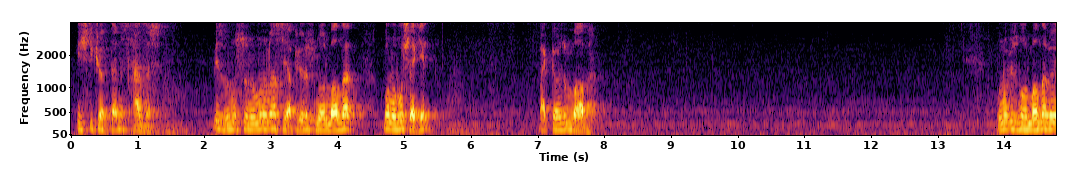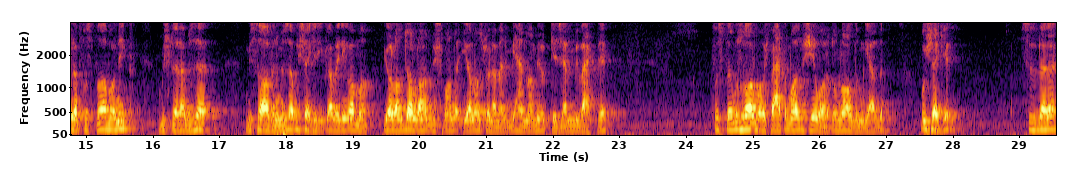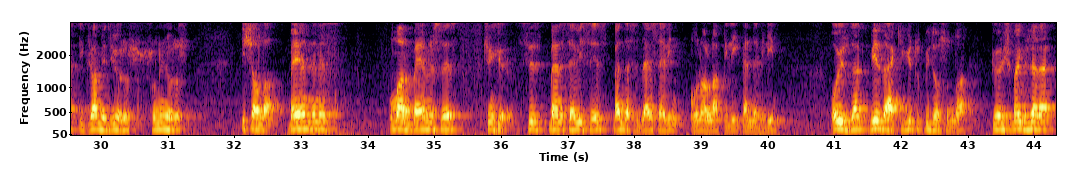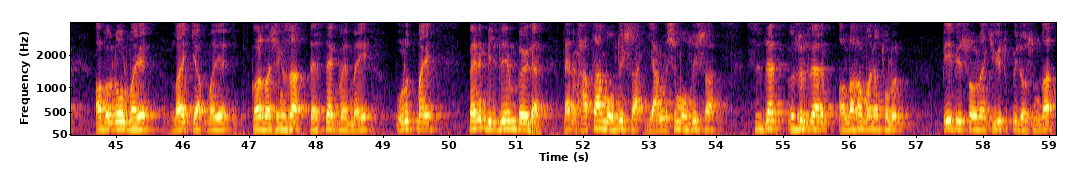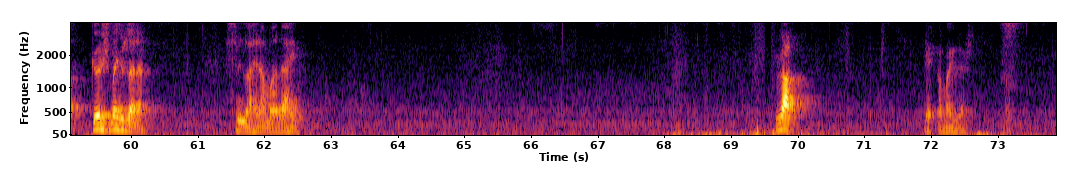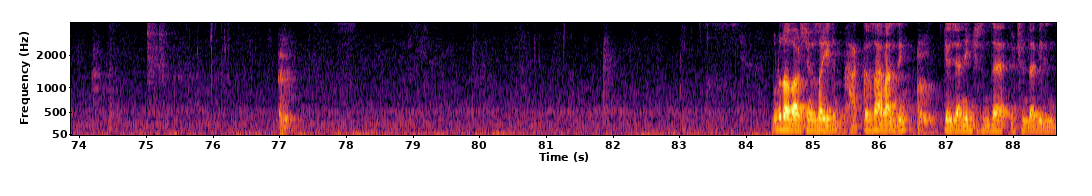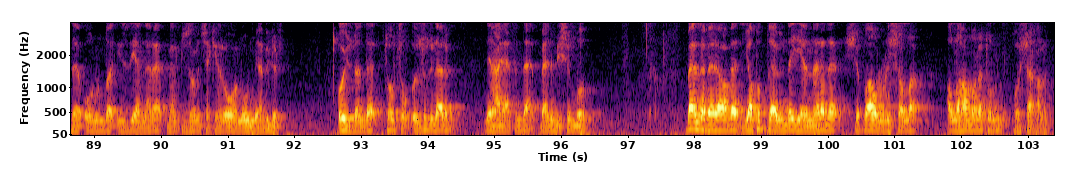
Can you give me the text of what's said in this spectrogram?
içli köftemiz hazır. Biz bunun sunumunu nasıl yapıyoruz? Normalde bunu bu şekil. Bak gördün mü abi? Bunu biz normalde böyle fıstığa banık müşterimize, misafirimize bu şekilde ikram ediyoruz ama yalancı Allah'ın düşmanı yalan söylemenin bir anlamı yok gecenin bir vakti. Fıstığımız kalmamış. Belki az bir şey vardı. Onu aldım geldim. Bu şekil sizlere ikram ediyoruz, sunuyoruz. İnşallah beğendiniz. Umarım beğenirsiniz. Çünkü siz beni seviyorsunuz. Ben de sizleri seveyim. Onu Allah biliyor, ben de bileyim. O yüzden bir dahaki YouTube videosunda görüşmek üzere. Abone olmayı, like yapmayı, kardeşinize destek vermeyi unutmayın. Benim bildiğim böyle. Benim hatam olduysa, yanlışım olduysa sizden özür dilerim. Allah'a emanet olun. Bir bir sonraki YouTube videosunda görüşmek üzere. Bismillahirrahmanirrahim. Rak. Reklama gider. Bunu da karşınızda yedim. Hakkınızı helal edin. Gecenin ikisinde, üçünde, birinde, onunda izleyenlere belki canı çeker o an olmayabilir. O yüzden de çok çok özür dilerim. Nihayetinde benim işim bu. Benle beraber yapıp da evinde yiyenlere de şifa olur inşallah. Allah'a emanet olun. Hoşça kalın.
